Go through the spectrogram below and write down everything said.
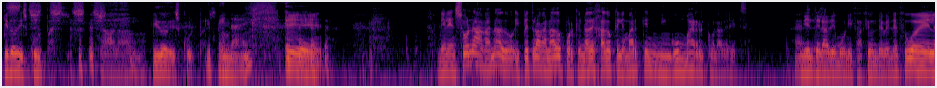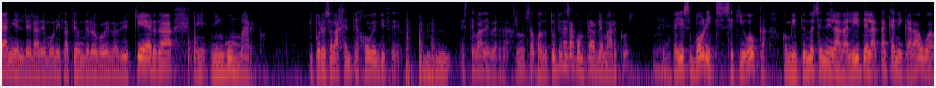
Pido disculpas. Pido disculpas. Qué pena, ¿eh? Eh, Melensona ha ganado y Petro ha ganado porque no ha dejado que le marquen ningún marco la derecha. Ni el de la demonización de Venezuela, ni el de la demonización de los gobiernos de izquierda, ni ningún marco. Y por eso la gente joven dice, este va de verdad. ¿no? O sea, cuando tú empiezas a comprarle marcos, que ahí es Boric, se equivoca, convirtiéndose en el adalid del ataque a Nicaragua.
